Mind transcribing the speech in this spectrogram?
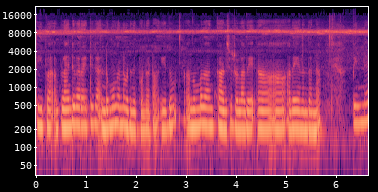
ടീ പ്ലാന്റ് വെറൈറ്റി രണ്ട് മൂന്നെണ്ണം ഇവിടെ നിൽപ്പുണ്ട് കേട്ടോ. ഇതും മുമ്പ് ഞാൻ കാണിച്ചിട്ടുള്ള അതേ അതേ ഇനം തന്നെ. പിന്നെ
